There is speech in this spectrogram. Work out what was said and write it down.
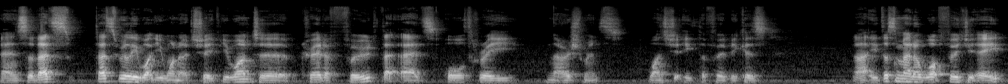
And so that's that's really what you want to achieve. You want to create a food that adds all three nourishments once you eat the food because uh, it doesn't matter what food you eat,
